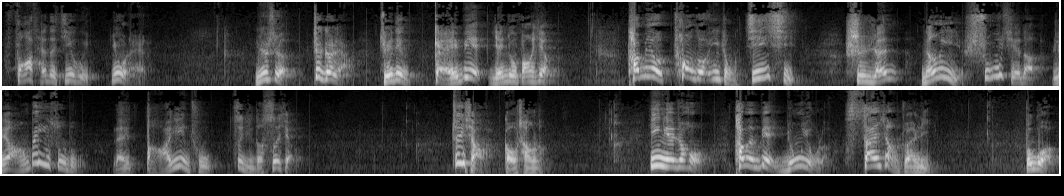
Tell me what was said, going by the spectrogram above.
发财的机会又来了。于是这哥俩决定改变研究方向。他们要创造一种机器，使人能以书写的两倍速度来打印出自己的思想。这下搞成了。一年之后，他们便拥有了三项专利。不过，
